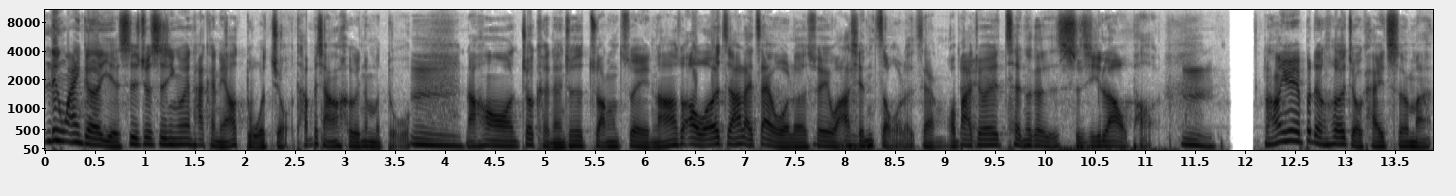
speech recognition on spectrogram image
另外一个也是，就是因为他可能要躲酒，他不想要喝那么多，嗯，然后就可能就是装醉，然后说哦，我儿子要来载我了，所以我要先走了，这样，我爸就会趁这个时机绕跑，嗯。然后因为不能喝酒开车嘛，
